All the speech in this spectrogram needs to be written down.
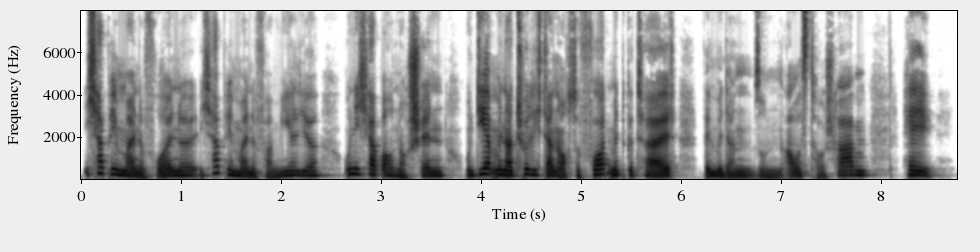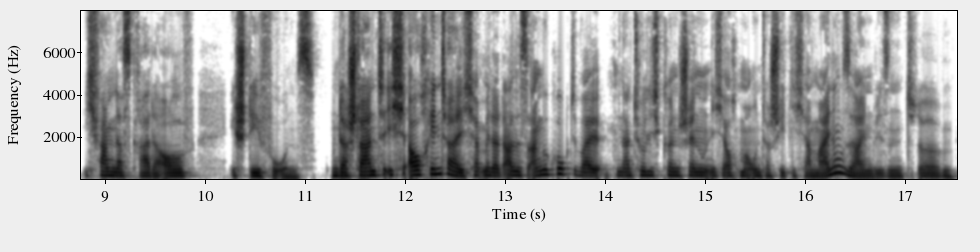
ich habe hier meine Freunde, ich habe hier meine Familie und ich habe auch noch Shen und die hat mir natürlich dann auch sofort mitgeteilt, wenn wir dann so einen Austausch haben, hey, ich fange das gerade auf, ich stehe für uns. Und da stand ich auch hinter. Ich habe mir das alles angeguckt, weil natürlich können Shen und ich auch mal unterschiedlicher Meinung sein. Wir sind, ähm,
